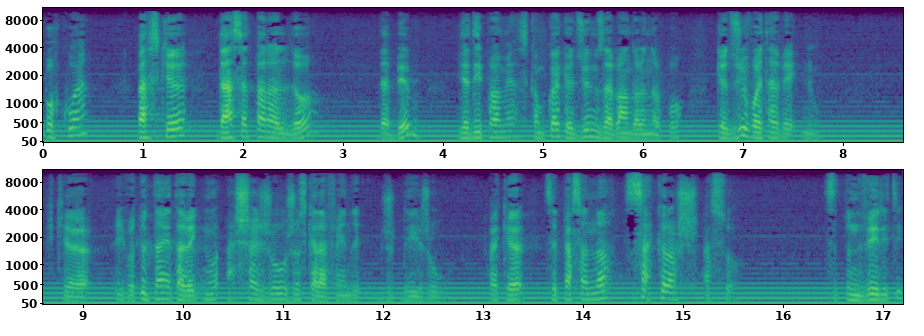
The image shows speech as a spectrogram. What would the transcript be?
Pourquoi? Parce que dans cette parole-là, la Bible, il y a des promesses, comme quoi que Dieu ne nous abandonnera pas, que Dieu va être avec nous, puis qu'il va tout le temps être avec nous à chaque jour jusqu'à la fin des, jours. Fait que ces personnes-là s'accrochent à ça. C'est une vérité.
